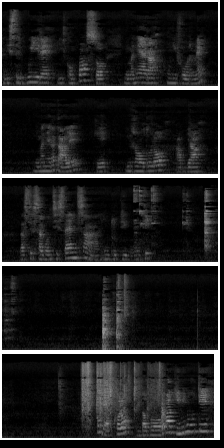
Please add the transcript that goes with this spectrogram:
distribuire il composto in maniera uniforme, in maniera tale che il rotolo abbia la stessa consistenza in tutti i punti. Eccolo, dopo pochi minuti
